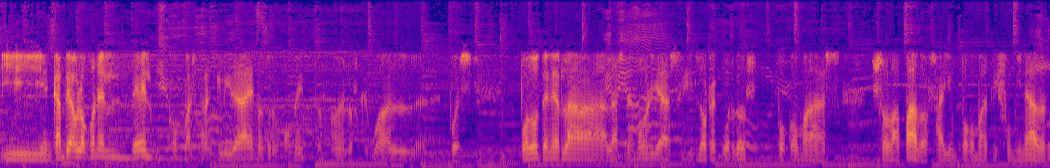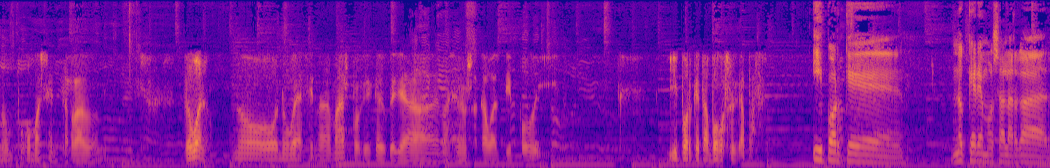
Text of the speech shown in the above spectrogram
Y en cambio hablo con él de él con más tranquilidad en otros momentos, ¿no? En los que igual, pues puedo tener la- las memorias y los recuerdos un poco más solapados, hay un poco más difuminados, ¿no? un poco más enterrados. Pero bueno, no, no voy a decir nada más porque creo que ya además se nos acaba el tiempo y, y porque tampoco soy capaz. Y porque no queremos alargar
